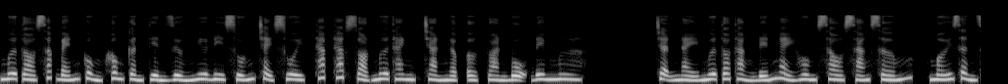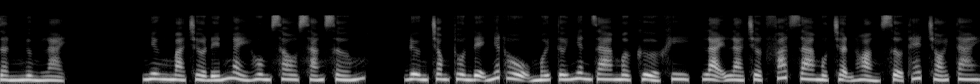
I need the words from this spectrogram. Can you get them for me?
mưa to sắc bén cùng không cần tiền dường như đi xuống chảy xuôi, tháp tháp giọt mưa thanh tràn ngập ở toàn bộ đêm mưa. Trận này mưa to thẳng đến ngày hôm sau sáng sớm, mới dần dần ngừng lại. Nhưng mà chờ đến ngày hôm sau sáng sớm, đường trong thôn đệ nhất hộ mới tới nhân ra mở cửa khi, lại là chợt phát ra một trận hoảng sợ thét chói tai.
